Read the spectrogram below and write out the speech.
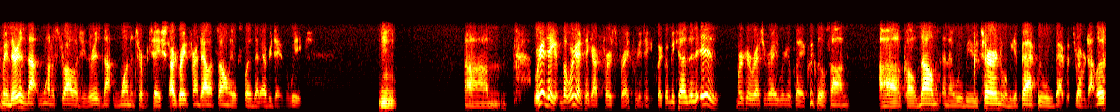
I mean, there is not one astrology, there is not one interpretation. Our great friend Alan Solomon explained that every day of the week. Mm. Um, we're gonna take it, but we're gonna take our first break. We're gonna take a quick one because it is Mercury retrograde. We're going to play a quick little song uh, called Gnomes, and then we'll be returned. When we get back, we will be back with Reverend Don Lewis.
